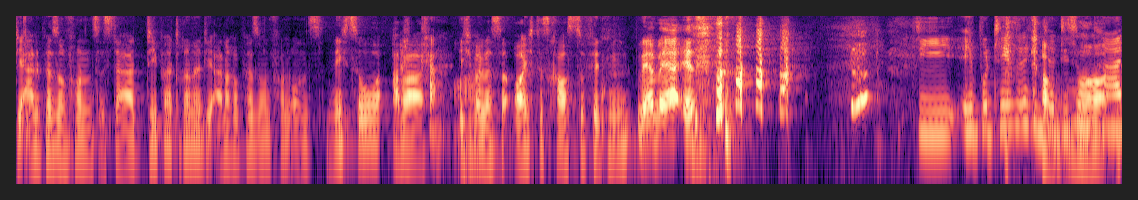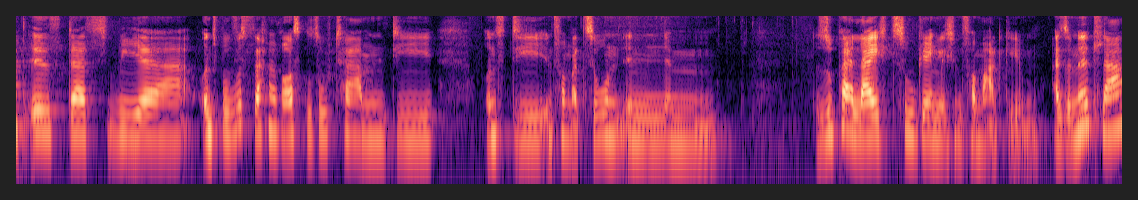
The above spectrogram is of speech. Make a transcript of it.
Die eine Person von uns ist da deeper drin, die andere Person von uns nicht so. Aber on. ich überlasse euch das rauszufinden, wer wer ist. Die Hypothese hinter Come diesem on. Part ist, dass wir uns bewusst Sachen rausgesucht haben, die uns die Informationen in einem super leicht zugänglichen Format geben. Also ne, klar,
